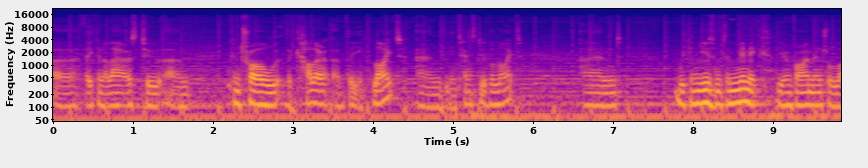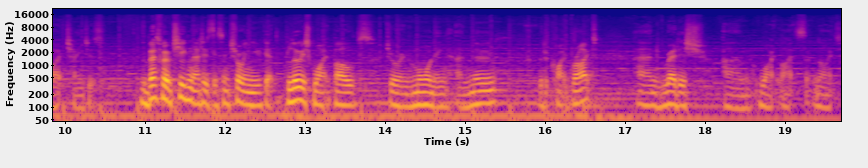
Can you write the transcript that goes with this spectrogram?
Uh, they can allow us to um, control the colour of the light and the intensity of the light and we can use them to mimic the environmental light changes. The best way of achieving that is, ensuring you get bluish white bulbs during the morning and noon that are quite bright and reddish um, white lights at night.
